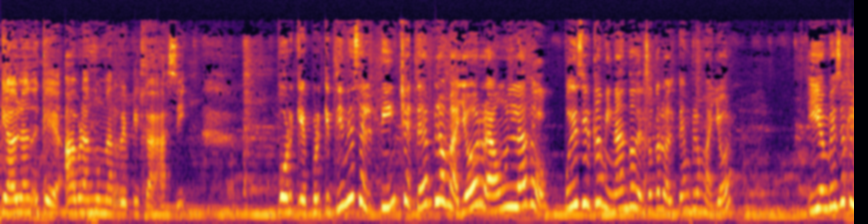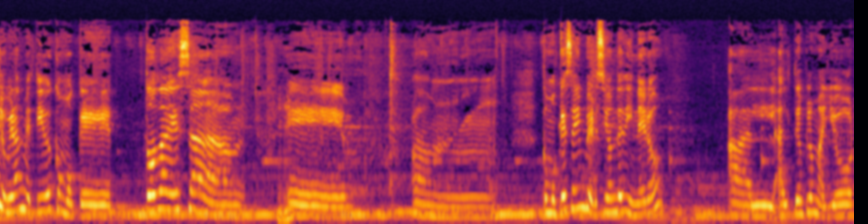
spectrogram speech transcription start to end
que hablan, que abran una réplica así. ¿Por qué? Porque tienes el pinche templo mayor a un lado. Puedes ir caminando del zócalo al templo mayor. Y en vez de que le hubieran metido como que toda esa. Eh, como que esa inversión de dinero al, al templo mayor,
